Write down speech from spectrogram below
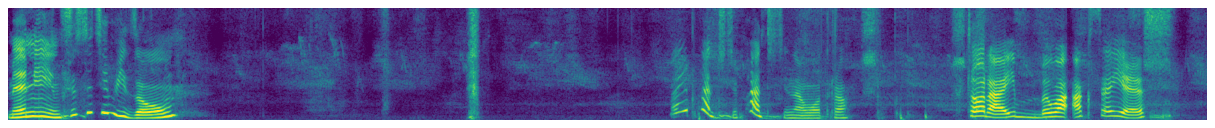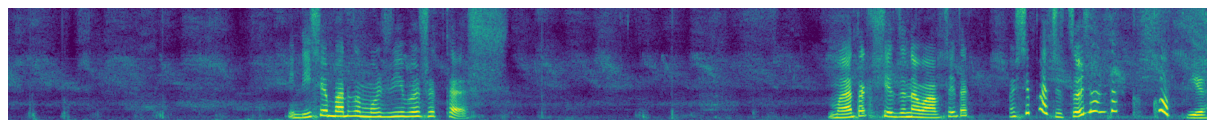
Menin, wszyscy cię widzą. No i patrzcie, patrzcie na łotro. Wczoraj była akcja Jesz. I dzisiaj bardzo możliwe, że też. Bo ja tak siedzę na ławce i tak właśnie patrzę, coś on tak kopie.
